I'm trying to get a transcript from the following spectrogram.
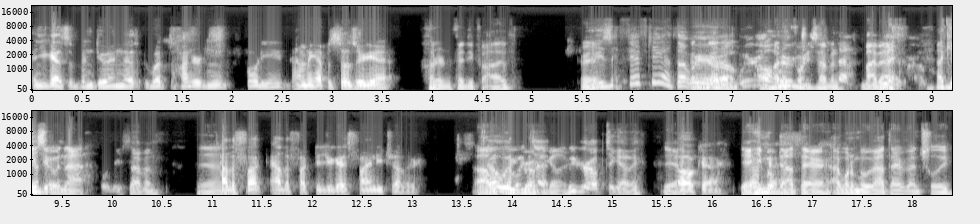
And you guys have been doing the what 140 how many episodes are you at? 155. Right. Is it 50? I thought uh, we were, no, we were oh, we were just 147. My bad. we're I keep doing that. 47. Yeah. How the fuck how the fuck did you guys find each other? Oh, we, we grew up to- together. we grew up together. Yeah. Oh, okay. yeah. He moved out there. I want to move out there eventually.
